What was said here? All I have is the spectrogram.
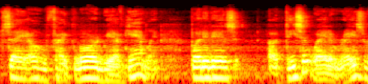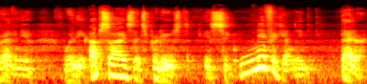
say, oh, thank Lord we have gambling. But it is a decent way to raise revenue where the upsides that's produced is significantly better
